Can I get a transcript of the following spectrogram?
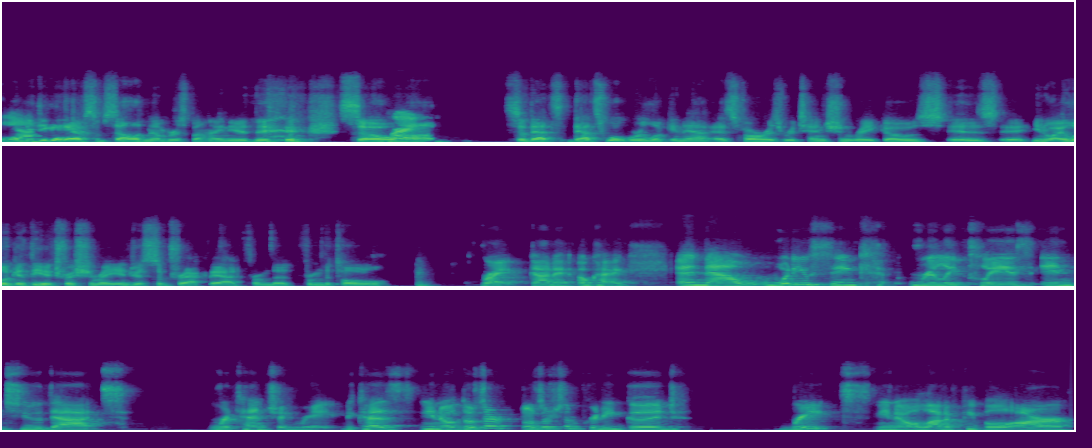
yeah. I mean, you got to have some solid numbers behind you. so, right. Um, so that's that's what we're looking at as far as retention rate goes is uh, you know i look at the attrition rate and just subtract that from the from the total right got it okay and now what do you think really plays into that retention rate because you know those are those are some pretty good rates. You know a lot of people are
